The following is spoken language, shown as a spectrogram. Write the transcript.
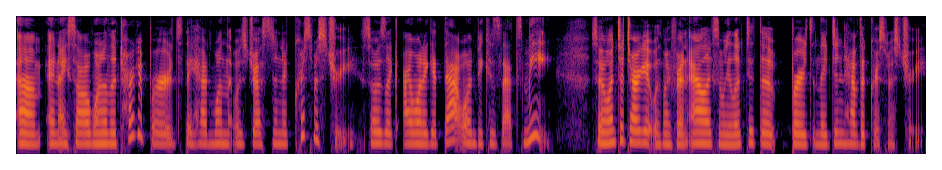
Um and I saw one of the Target birds, they had one that was dressed in a Christmas tree. So I was like, I want to get that one because that's me. So I went to Target with my friend Alex and we looked at the birds and they didn't have the Christmas tree.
